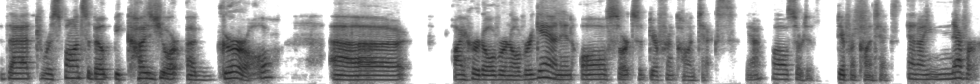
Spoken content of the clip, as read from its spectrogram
that response about because you're a girl uh, i heard over and over again in all sorts of different contexts. Yeah all sorts of different contexts. And i never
